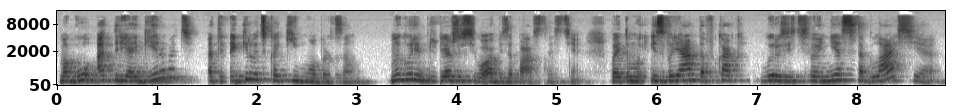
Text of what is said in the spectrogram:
могу отреагировать. Отреагировать каким образом? Мы говорим прежде всего о безопасности. Поэтому из вариантов, как выразить свое несогласие,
